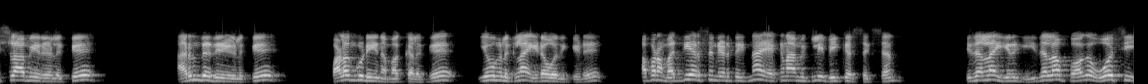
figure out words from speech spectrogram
இஸ்லாமியர்களுக்கு அருந்ததிகளுக்கு பழங்குடியின மக்களுக்கு இவங்களுக்கெல்லாம் இடஒதுக்கீடு. அப்புறம் மத்திய அரசுன்னு எடுத்துக்கிட்டா எக்கனாமிக்லி வீக்கர் செக்ஷன் இதெல்லாம் இருக்கு. இதெல்லாம் போக ஓசி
